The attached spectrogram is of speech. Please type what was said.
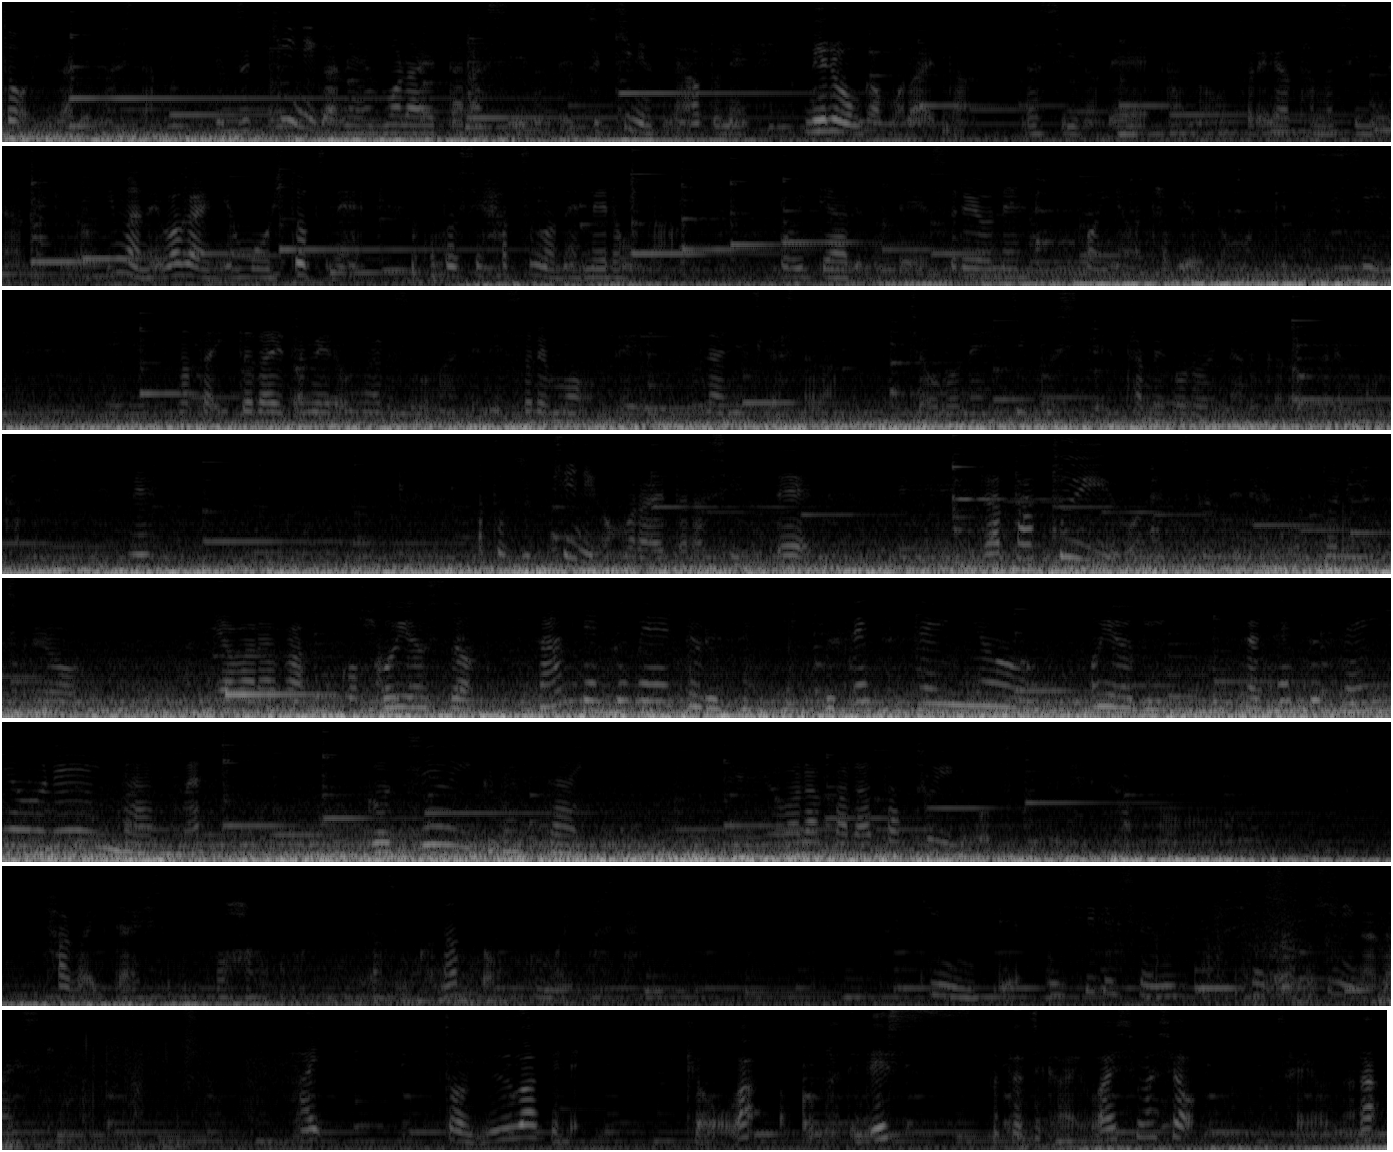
と言われました。でズッキーニがねもらえたらしいのでズッキーニとねあとねメロンがもらえたらしいのであのそれが楽しみなんだけど今ね我が家にはもう一つね今年初のねメロンが置いてあるのでそれをね今夜は食べようと思ってますし、えー、またいただいたメロンがあるそうなんでねそれも、えー、何日かしたらちょうどね熟して食べ頃になるからそれも楽しみですね。あとズッキーニがもらえたらしいので、えー、ラタトゥイユをね作っておよそ 300m 先右折専用および左折専用レーンがあります。ご注意ください、えー、柔らかラタトゥイユを作ってねあの歯が痛い人にご飯を出そうかなと思いました。ズッキーニって美味しいですよね。私はズッキーニが大好き。はい。というわけで今日はここまでです。また次回お会いしましょう。さようなら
